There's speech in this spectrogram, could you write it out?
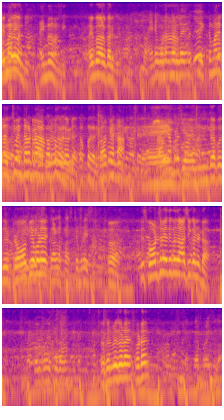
അമ്പത് മന്തി അമ്പത് മന്തി അമ്പത് ആൾക്കാർക്ക് അതിന്റെ കൂടെ കളിച്ച് എന്താ ഇത് ട്രോഫി നമ്മൾ ഫസ്റ്റ് പ്രൈസ് ആ. ഇത് സ്പോൺസർ ചെയ്തിരിക്കുന്നത് ആശി കണ്ടിട്ടാ സെക്കൻഡ് പ്രൈസ് ഇതാ. സെക്കൻഡ് പ്രൈസ് അവിടെ അവിടെ പ്രൈസ് ഇതാ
